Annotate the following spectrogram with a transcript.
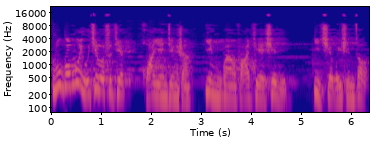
如果没有极乐世界，《华严经》上“应观法界性，一切唯心造”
